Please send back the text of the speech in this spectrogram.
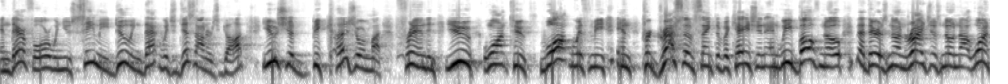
And therefore, when you see me doing that which dishonors God, you should, because you're my friend and you want to walk with me in progressive sanctification, and we both know that there is none righteous, no, not one,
